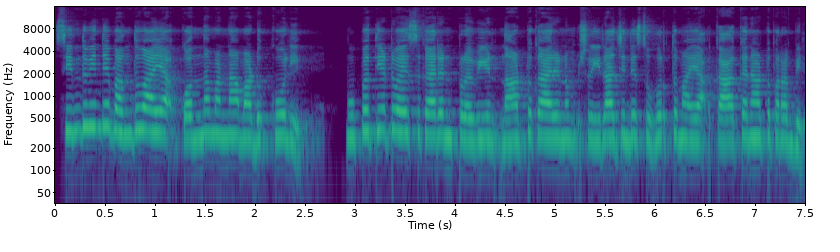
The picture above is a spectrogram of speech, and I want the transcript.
സിന്ധുവിന്റെ ബന്ധുവായ കൊന്നമണ്ണ മടുക്കോലിൽ മുപ്പത്തിയെട്ട് വയസ്സുകാരൻ പ്രവീൺ നാട്ടുകാരനും ശ്രീരാജിന്റെ സുഹൃത്തുമായ കാക്കനാട്ടുപറമ്പിൽ.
